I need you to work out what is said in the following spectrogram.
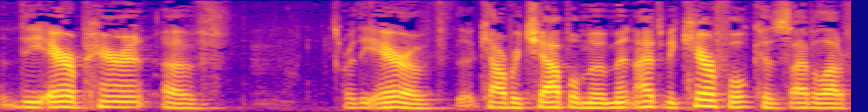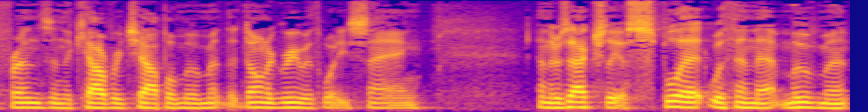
the heir apparent of or the heir of the Calvary Chapel movement. I have to be careful because I have a lot of friends in the Calvary Chapel movement that don't agree with what he's saying. And there's actually a split within that movement.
